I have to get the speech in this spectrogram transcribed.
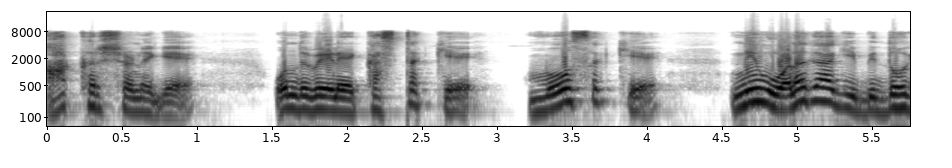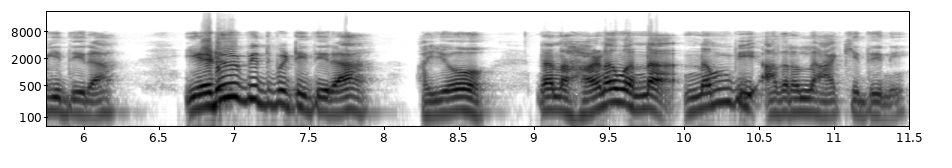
ಆಕರ್ಷಣೆಗೆ, ಒಂದು ವೇಳೆ ಕಷ್ಟಕ್ಕೆ, ಮೋಸಕ್ಕೆ ನೀವು ಒಳಗಾಗಿ ಬಿದ್ದೋಗಿದ್ದೀರಾ? ಎಡವಿ ಬಿದ್ದುಬಿಟ್ಟಿದ್ದೀರಾ? ಅಯ್ಯೋ, ನನ್ನ ಹಣವನ್ನು ನಂಬಿ ಅದರಲ್ಲಿ ಹಾಕಿದ್ದೀನಿ.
